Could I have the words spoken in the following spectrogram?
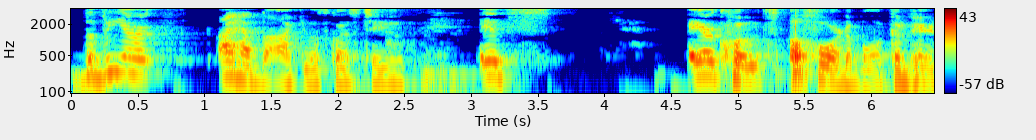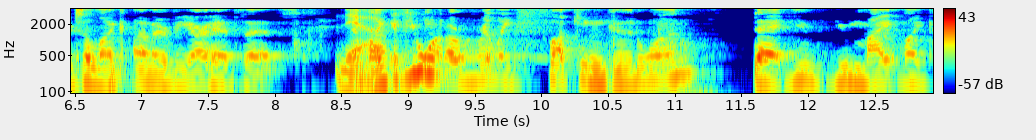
the VR, I have the Oculus Quest 2. It's air quotes affordable compared to, like, other VR headsets. And, Yeah. like, if you want a really fucking good one that you, you might, like,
